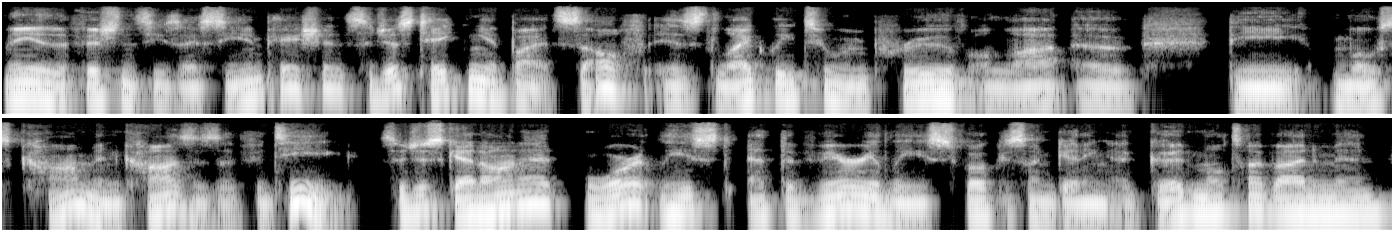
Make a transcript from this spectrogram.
many of the deficiencies I see in patients. So just taking it by itself is likely to improve a lot of the most common causes of fatigue. So just get on it, or at least at the very least, focus on getting a good multivitamin,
